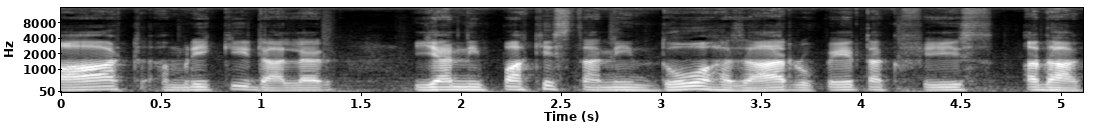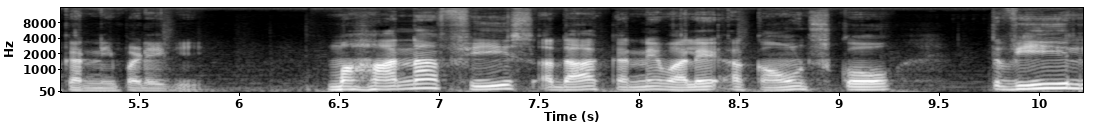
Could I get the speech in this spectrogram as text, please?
आठ अमरीकी डॉलर यानी पाकिस्तानी दो हज़ार रुपये तक फ़ीस अदा करनी पड़ेगी। महाना फ़ीस अदा करने वाले अकाउंट्स को तवील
